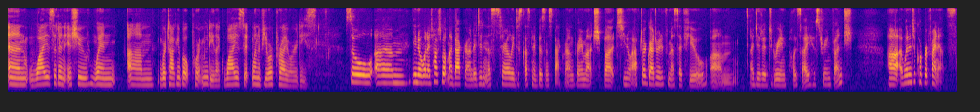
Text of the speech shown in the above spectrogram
And why is it an issue when um, we're talking about Port Moody? Like, why is it one of your priorities? So, um, you know, when I talked about my background, I didn't necessarily discuss my business background very much. But, you know, after I graduated from SFU, um, I did a degree in poli sci history and French. Uh, I went into corporate finance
